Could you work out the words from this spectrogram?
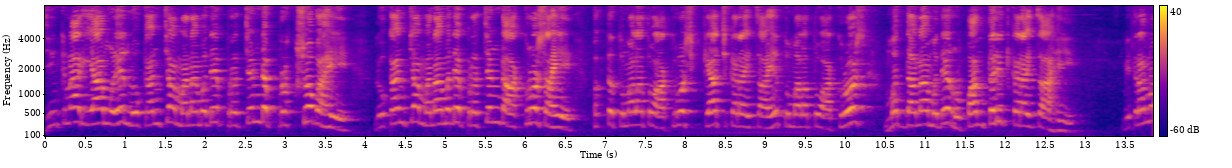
जिंकणार यामुळे लोकांच्या मनामध्ये प्रचंड प्रक्षोभ आहे. लोकांच्या मनामध्ये प्रचंड आक्रोश आहे. फक्त तुम्हाला तो आक्रोश कॅच करायचा आहे. तुम्हाला तो आक्रोश मतदानामध्ये रूपांतरित करायचा आहे. मित्रांनो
